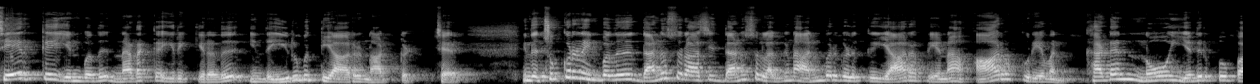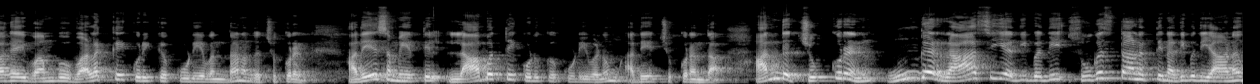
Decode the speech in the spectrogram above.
சேர்க்கை என்பது நடக்க இருக்கிறது இந்த இருபத்தி ஆறு நாட்கள். சரி. இந்த சுக்கிரன் என்பது தனுசு ராசி தனுசு லக்ன அன்பர்களுக்கு யார் அப்படின்னா ஆறுக்குரியவன். கடன் நோய் எதிர்ப்பு பகை வம்பு வழக்கை குறிக்கக்கூடியவன் தான் அந்த சுக்கிரன். அதே சமயத்தில் லாபத்தை கொடுக்கக்கூடியவனும் அதே சுக்கரன் தான். அந்த சுக்கரன் உங்கள் ராசி அதிபதி சுகஸ்தானத்தின் அதிபதியான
